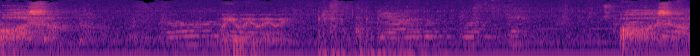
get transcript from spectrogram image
Awesome. Wait, wait, wait, wait. Awesome.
